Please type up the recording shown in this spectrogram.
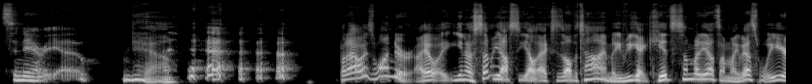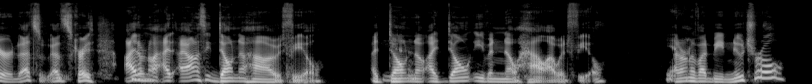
scenario. Yeah, but I always wonder. I, you know, some of y'all see y'all exes all the time. Like, if you got kids, somebody else, I'm like, that's weird. That's that's crazy. I don't know. I, I honestly don't know how I would feel. I don't Yeah. know. I don't even know how I would feel. Yeah. I don't know if I'd be neutral.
